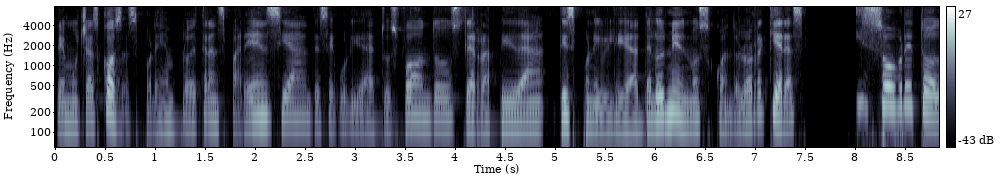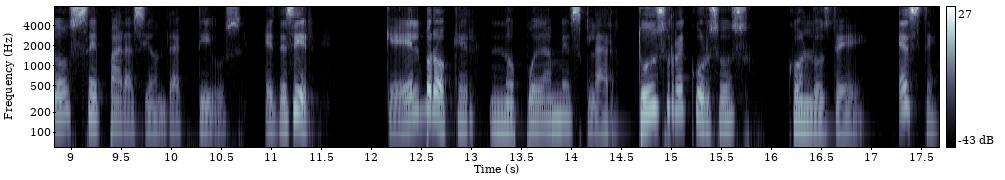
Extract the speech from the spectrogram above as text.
de muchas cosas, por ejemplo, de transparencia, de seguridad de tus fondos, de rápida disponibilidad de los mismos cuando lo requieras y sobre todo separación de activos, es decir, que el broker no pueda mezclar tus recursos con los de este,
